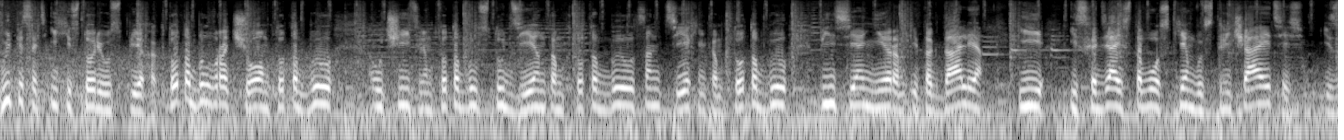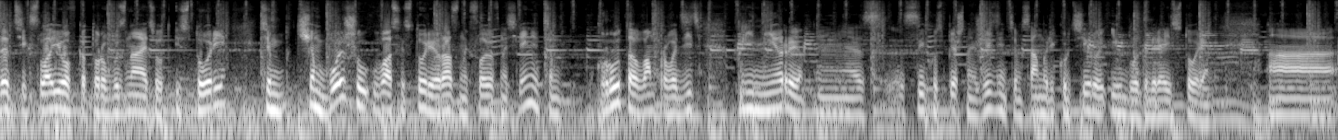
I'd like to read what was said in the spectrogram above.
выписать их историю успеха. Кто-то был врачом, кто-то был учителем, кто-то был студентом, кто-то был сантехником, кто-то был пенсионером и так далее. И исходя из того, с кем вы встречаетесь, из этих слоев, которые вы знаете от истории, тем, чем больше у вас истории разных слоев населения, тем круто вам проводить примеры с, с их успешной жизни, тем самым рекрутируя их благодаря историям. А,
